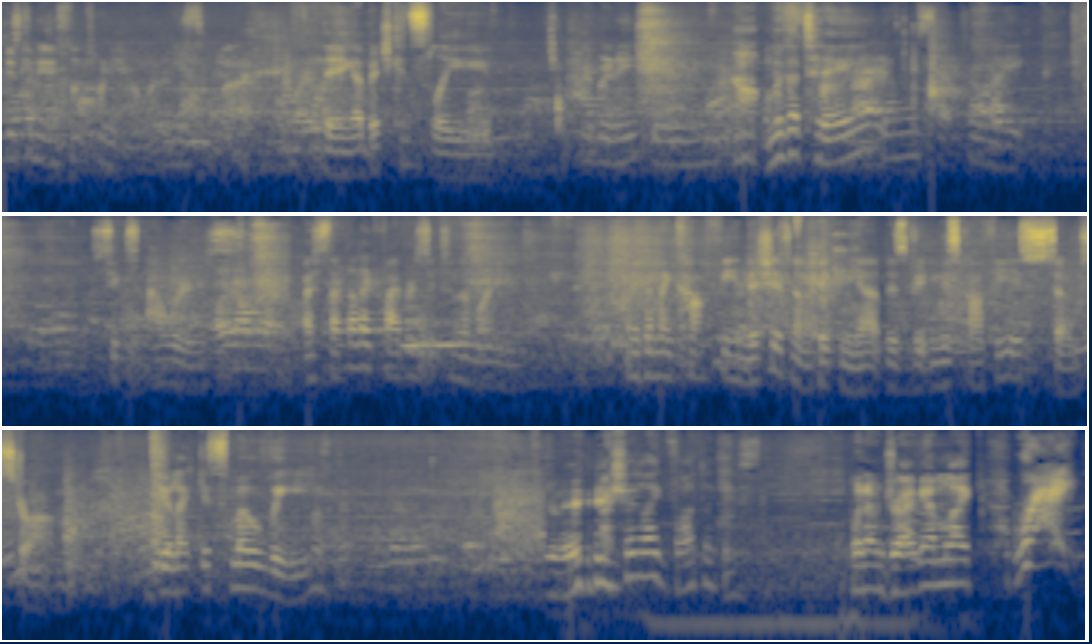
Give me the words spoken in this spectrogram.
Just kidding, I slept 20 hours, but Dang, a bitch can sleep. hibernation. Oh my god, today I only slept for like six hours. I slept at like five or six in the morning. I got my coffee and this shit's gonna pick me up. This Vietnamese coffee is so strong. Do you like your smoothie? I should like vlog like this. When I'm driving, I'm like, right, left.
